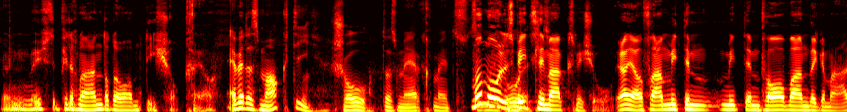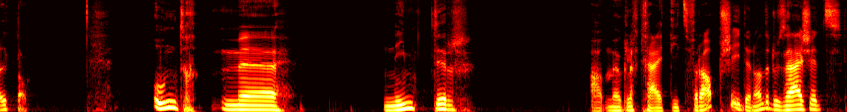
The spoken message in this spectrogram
dann müsste vielleicht noch andere da am Tisch hocken. Ja. Eben, das mag die schon, das merkt man jetzt. Mal, mal ein bisschen mag es mich schon. Ja, ja, vor allem mit dem, mit dem Vorwand wegen dem Alter. Und man nimmt der auch die Möglichkeit, dich zu verabschieden. Oder? Du sagst jetzt,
